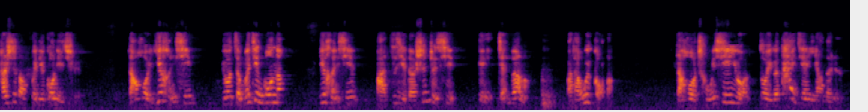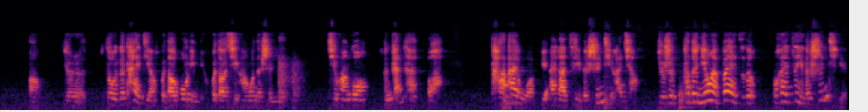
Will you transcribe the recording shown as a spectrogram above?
还是到回离宫里去。然后一狠心，因为怎么进宫呢？一狠心把自己的生殖器给剪断了，把它喂狗了，然后重新又做一个太监一样的人啊，就是作为一个太监回到宫里面，回到齐桓公的身边。齐桓公很感叹哇。他爱我比爱他自己的身体还强，就是他都宁愿不爱自的不爱自己的身体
